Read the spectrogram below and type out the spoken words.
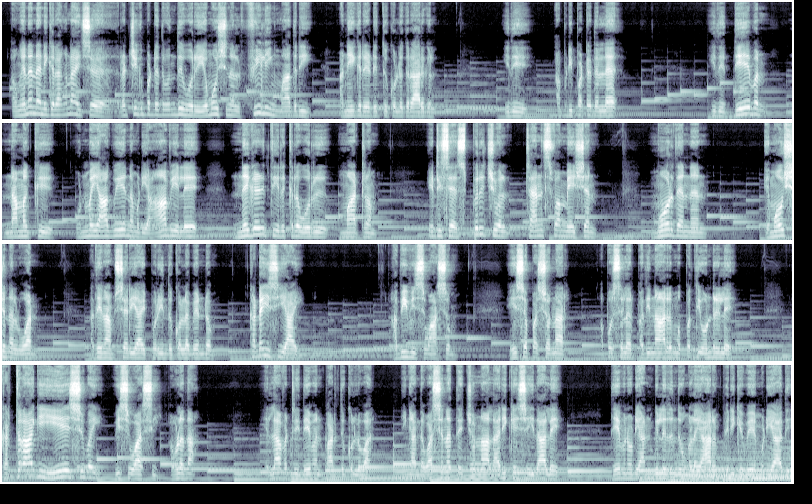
அவங்க என்ன நினைக்கிறாங்கன்னா இட்ஸ் ரட்சிக்கப்பட்டது வந்து ஒரு எமோஷனல் ஃபீலிங் மாதிரி அநேகர் எடுத்துக்கொள்ளுகிறார்கள் இது அப்படிப்பட்டதல்ல. இது தேவன் நமக்கு உண்மையாகவே நம்முடைய ஆவியிலே நிகழ்த்தி இருக்கிற ஒரு மாற்றம். It is a spiritual transformation more then an emotional one அதை நாம் சரியாய் புரிந்து கொள்ள வேண்டும். கடைசியாய் அபிவிசுவாசம் ஏசப்பா சொன்னார் அப்போ சிலர் பதினாறு முப்பத்தி ஒன்றிலே கர்த்தராகி இயேசுவை விசுவாசி. அவ்வளோதான் எல்லாவற்றையும் தேவன் பார்த்து கொள்ளுவார். நீங்கள் அந்த வசனத்தை சொன்னால் அறிக்கை செய்தாலே தேவனுடைய அன்பிலிருந்து உங்களை யாரும் பிரிக்கவே முடியாது.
